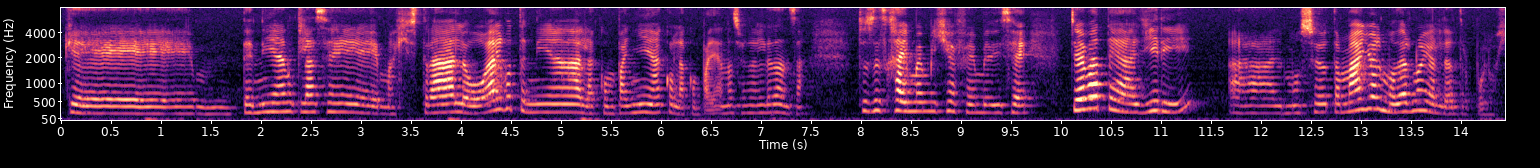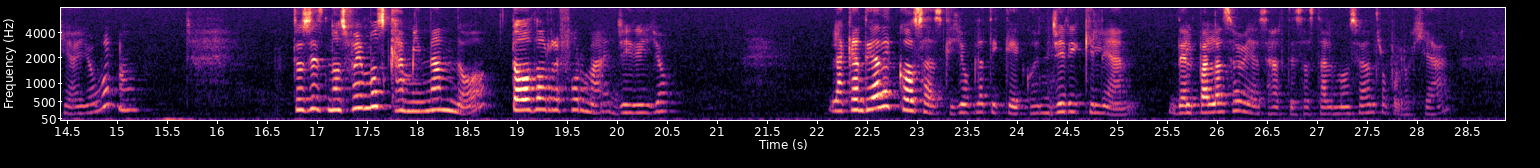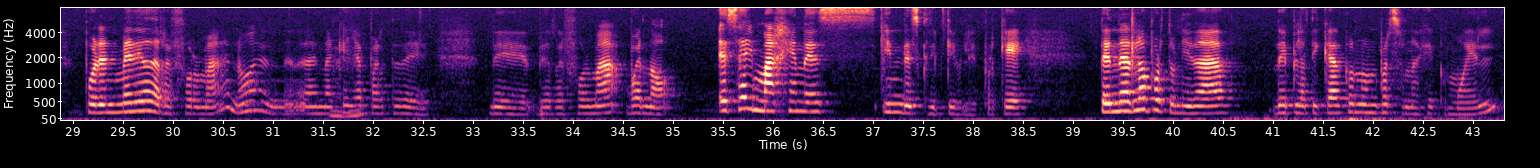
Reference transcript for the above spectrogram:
que tenían clase magistral o algo tenía la compañía con la Compañía Nacional de Danza. Entonces Jaime, mi jefe, me dice, llévate a Giri al Museo Tamayo, al Moderno y al de Antropología. Y yo, bueno. Entonces nos fuimos caminando, todo reforma, Giri y yo. La cantidad de cosas que yo platiqué con Giri Kilian, del Palacio de Bellas Artes hasta el Museo de Antropología, por en medio de reforma, ¿no? En, en aquella uh -huh. parte de, de, de, reforma, bueno, esa imagen es indescriptible, porque tener la oportunidad de platicar con un personaje como él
